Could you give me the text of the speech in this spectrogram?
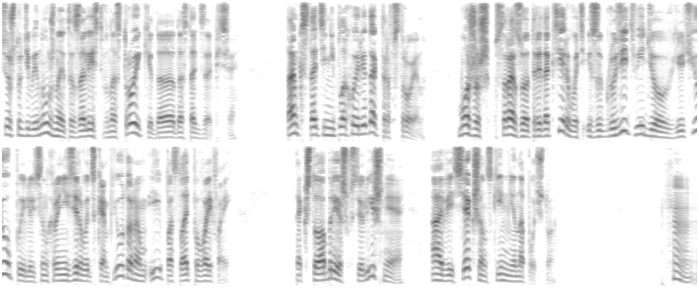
Все, что тебе нужно, это залезть в настройки да достать записи. Там, кстати, неплохой редактор встроен. Можешь сразу отредактировать и загрузить видео в YouTube или синхронизировать с компьютером и послать по Wi-Fi. Так что обрежь все лишнее, а весь секшн скинь мне на почту. Хм.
